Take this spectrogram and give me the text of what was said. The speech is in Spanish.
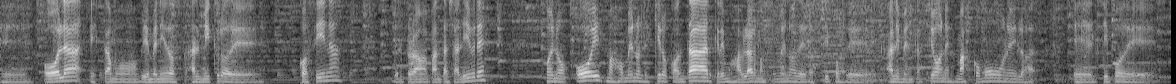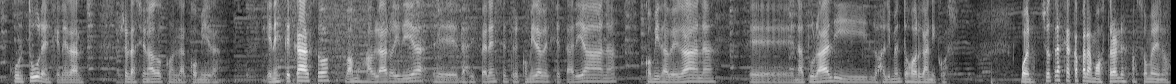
Eh, hola, estamos bienvenidos al micro de cocina del programa Pantalla Libre. Bueno, hoy más o menos les quiero contar, queremos hablar más o menos de los tipos de alimentaciones más comunes los, el tipo de cultura en general relacionado con la comida. En este caso vamos a hablar hoy día eh, las diferencias entre comida vegetariana, comida vegana, eh, natural y los alimentos orgánicos. Bueno, yo traje acá para mostrarles más o menos.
